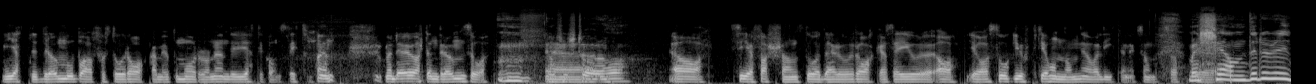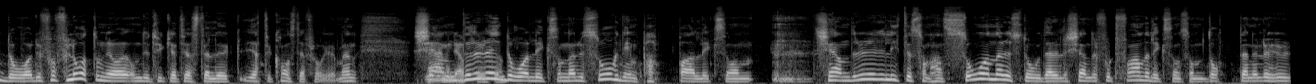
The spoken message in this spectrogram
en jättedröm att bara få stå och raka mig på morgonen. Det är ju jättekonstigt men, men det har ju varit en dröm så. Mm, jag förstår. Uh, ja. ja, se farsan stå där och raka sig och ja, jag såg ju upp till honom när jag var liten. Liksom, att, men eh, kände du dig då, du får förlåt om, jag, om du tycker att jag ställer jättekonstiga frågor, men Kände du dig då liksom när du såg din pappa liksom, kände du dig lite som hans son när du stod där eller kände du fortfarande liksom som dottern eller hur,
